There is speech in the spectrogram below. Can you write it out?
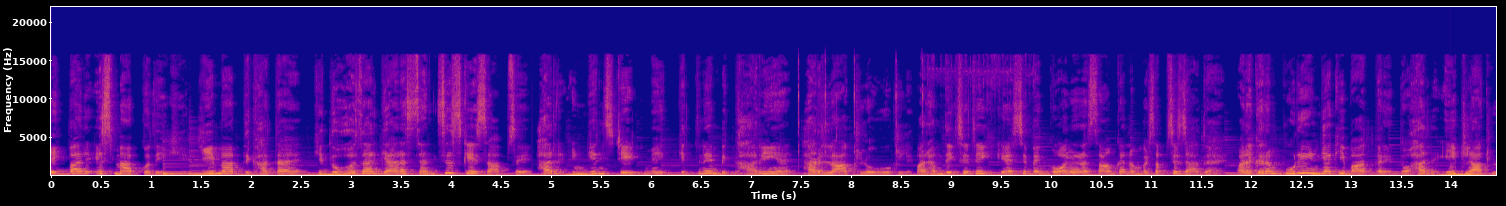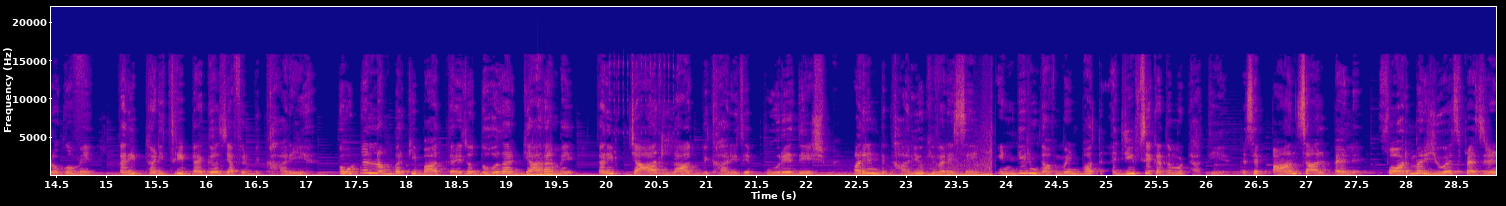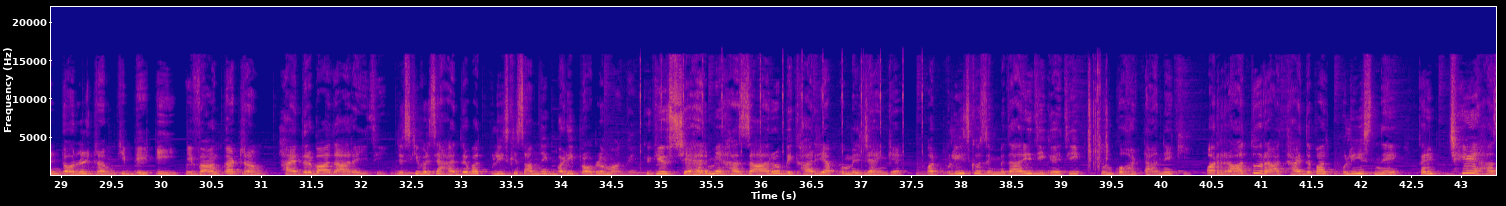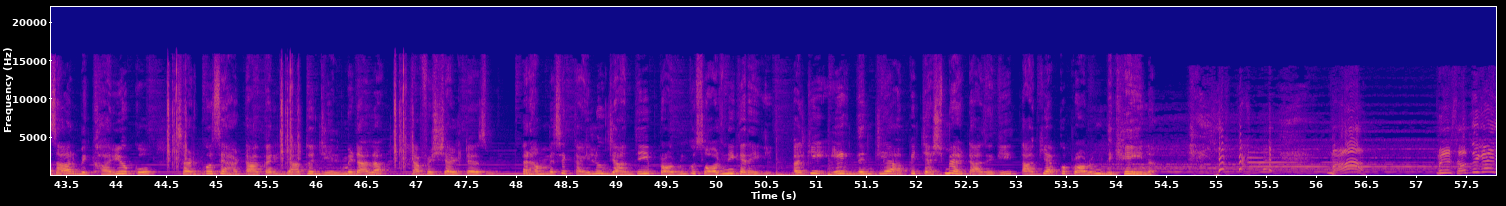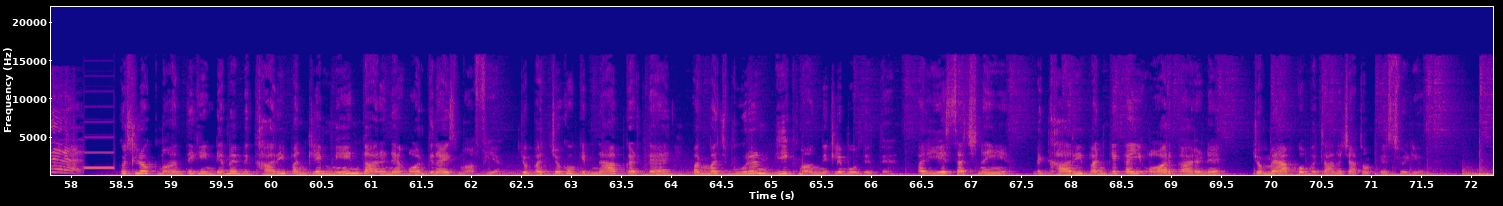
एक बार इस मैप को देखिए। ये मैप दिखाता है कि 2011 सेंसस के हिसाब से हर इंडियन स्टेट में कितने भिखारी हैं हर लाख लोगों के लिए। और हम देख सकते हैं कि कैसे बंगाल और असम का नंबर सबसे ज़्यादा है। और अगर हम पूरे इंडिया की बात करें तो हर एक लाख लोगों में करीब 33 बेगर्स या फिर भिखारी हैं। टोटल नंबर की बात करें तो 2011 में करीब चार लाख भिखारी थे पूरे देश में। और इन भिखारियों की वजह से इंडियन गवर्नमेंट बहुत अजीब से कदम उठाती है। जैसे पाँच साल पहले former US president Donald Trump की बेटी इवांका ट्रंप हैदराबाद आ रही थी, जिसकी वजह से हैदराबाद पुलिस के सामने एक बड़ी प्रॉब्लम आ गई। क्योंकि उस शहर में हज़ारों भिखारी आपको मिल जाएँगे और पुलिस को ज़िम्मेदारी दी गई थी उनको हटाने की। और रातों रात हैदराबाद पुलिस ने करीब छह हज़ार भिखारियों को सड़कों से हटाकर या तो जेल में डाला या फिर शेल्टर्स में। पर हम में से कई लोग जानते हैं प्रॉब्लम को सॉल्व नहीं करेगी बल्कि एक दिन के लिए आपके चश्मे हटा देगी ताकि आपको प्रॉब्लम दिखे ही ना। मुझे सब दिखाई दे रहा है। कुछ लोग मानते हैं कि इंडिया में भिखारीपन के लिए मेन कारण है ऑर्गेनाइज माफिया जो बच्चों को किडनैप करते हैं और मजबूरन भीख मांगने के लिए बोल देते हैं। पर ये सच नहीं है। भिखारीपन के कई और कारण है जो मैं आपको बताना चाहता हूँ इस वीडियो में।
